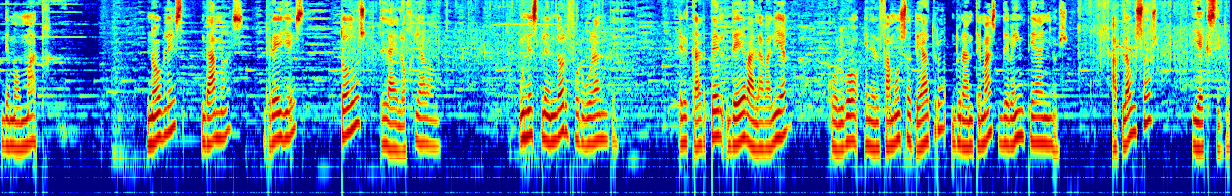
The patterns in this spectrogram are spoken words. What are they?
de Montmartre. Nobles, damas, reyes, todos la elogiaban. Un esplendor fulgurante. El cartel de Eva Lavalier colgó en el famoso teatro durante más de 20 años, aplausos y éxito.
